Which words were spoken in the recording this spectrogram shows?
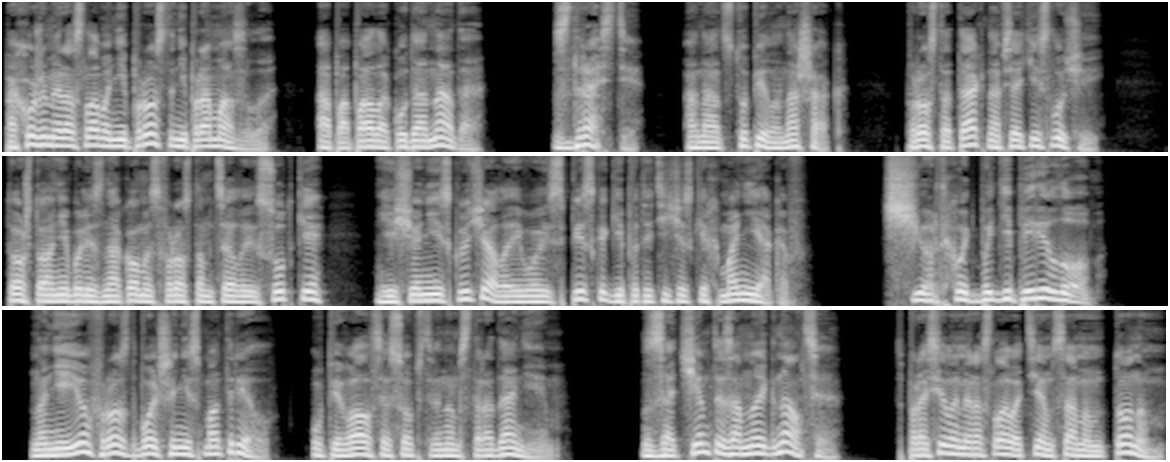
Похоже, Мирослава не просто не промазала, а попала куда надо. «Здрасте!» Она отступила на шаг. Просто так, на всякий случай. То, что они были знакомы с Фростом целые сутки, еще не исключало его из списка гипотетических маньяков. «Черт, хоть бы не перелом!» На нее Фрост больше не смотрел, упивался собственным страданием. «Зачем ты за мной гнался?» — спросила Мирослава тем самым тоном,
